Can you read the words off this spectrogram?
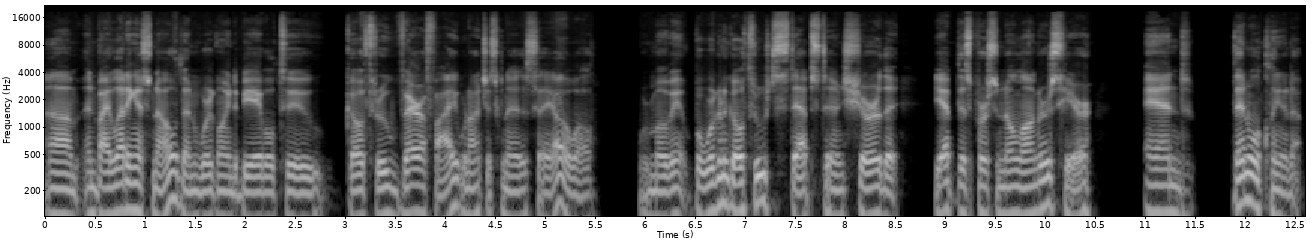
Um, and by letting us know, then we're going to be able to go through, verify. We're not just going to say, oh, well, we're moving, but we're going to go through steps to ensure that, yep, this person no longer is here. And then we'll clean it up.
